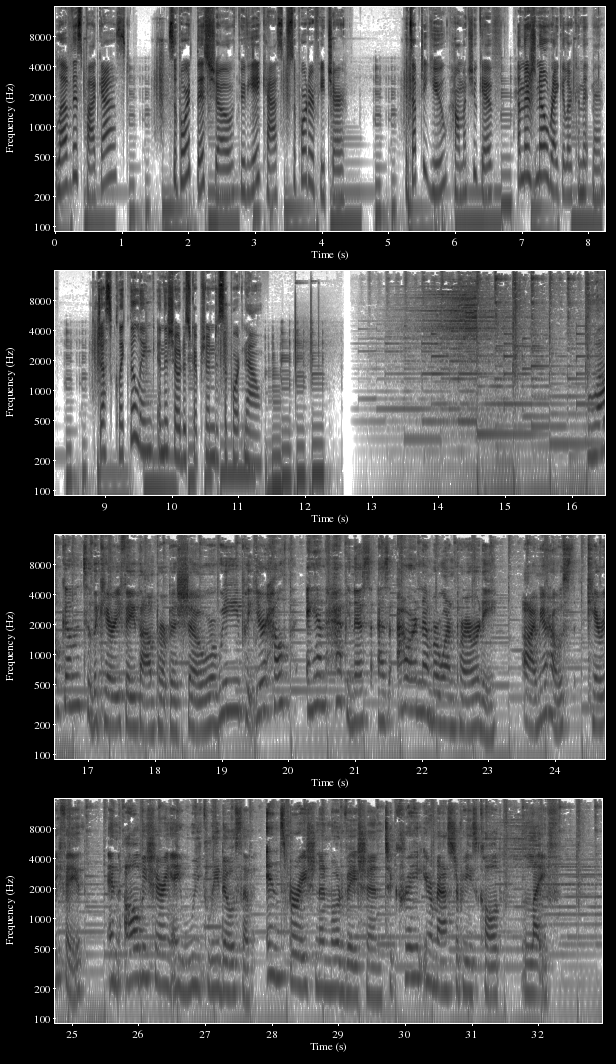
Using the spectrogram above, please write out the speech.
Love this podcast? Support this show through the ACAST supporter feature. It's up to you how much you give, and there's no regular commitment. Just click the link in the show description to support now. Welcome to the Carry Faith on Purpose show, where we put your health and happiness as our number one priority. I'm your host, Carrie Faith and I'll be sharing a weekly dose of inspiration and motivation to create your masterpiece called life.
